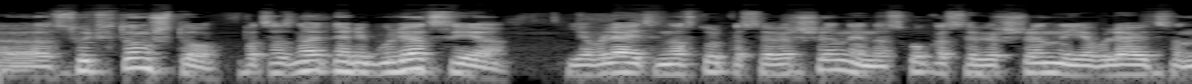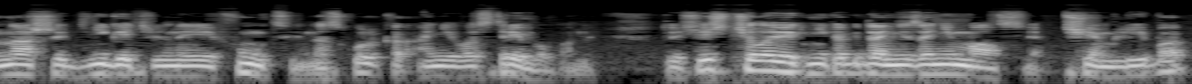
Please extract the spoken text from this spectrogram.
Э, суть в том, что подсознательная регуляция является настолько совершенной, насколько совершенны являются наши двигательные функции, насколько они востребованы. То есть, если человек никогда не занимался чем-либо,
